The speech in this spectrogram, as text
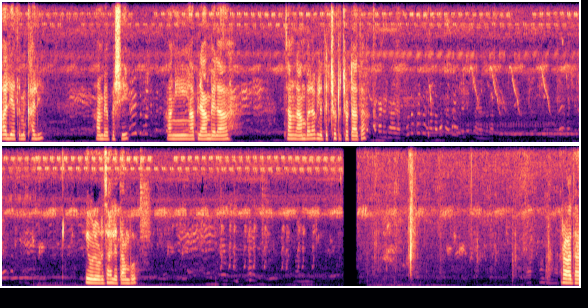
आली आता मी खाली आंब्यापाशी. आणि आपल्या आंब्याला चांगला आंबा लागले तर छोटं छोटा आता. एवढं एवढं झालेत आंबं. राधा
